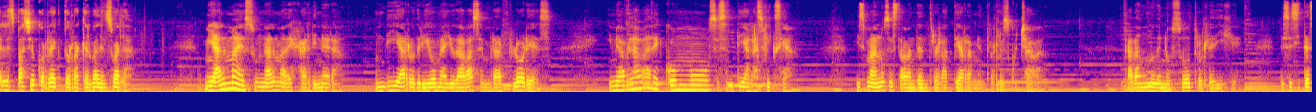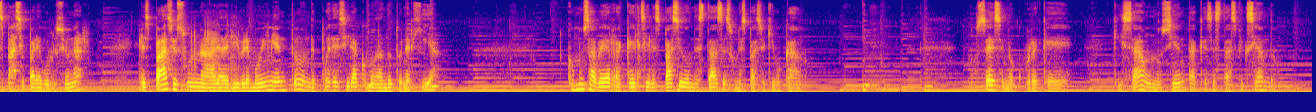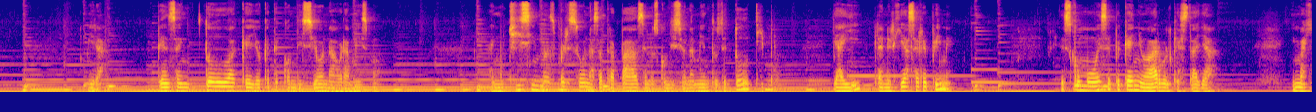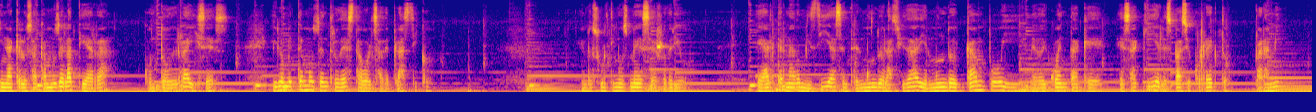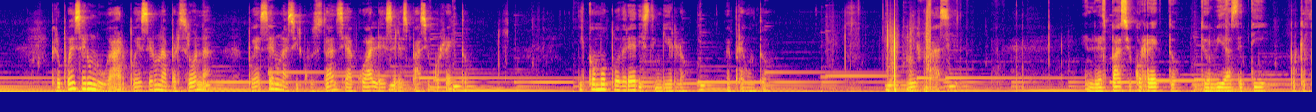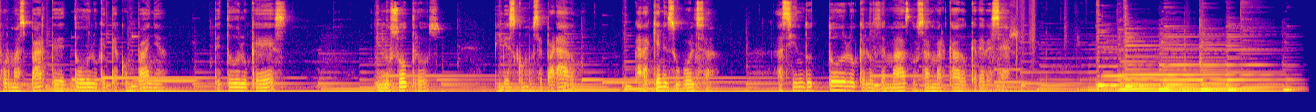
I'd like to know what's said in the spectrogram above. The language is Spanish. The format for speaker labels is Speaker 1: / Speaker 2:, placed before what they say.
Speaker 1: el espacio correcto, Raquel Valenzuela. Mi alma es un alma de jardinera. Un día Rodrigo me ayudaba a sembrar flores y me hablaba de cómo se sentía la asfixia. Mis manos estaban dentro de la tierra mientras lo escuchaba. Cada uno de nosotros, le dije, necesita espacio para evolucionar. El espacio es un área de libre movimiento donde puedes ir acomodando tu energía. ¿Cómo saber, Raquel, si el espacio donde estás es un espacio equivocado? No sé, se me ocurre que quizá uno sienta que se está asfixiando. Mira, piensa en todo aquello que te condiciona ahora mismo. Hay muchísimas personas atrapadas en los condicionamientos de todo tipo y ahí la energía se reprime. Es como ese pequeño árbol que está allá. Imagina que lo sacamos de la tierra con todo y raíces y lo metemos dentro de esta bolsa de plástico. En los últimos meses, Rodrigo, He alternado mis días entre el mundo de la ciudad y el mundo del campo y me doy cuenta que es aquí el espacio correcto para mí. Pero puede ser un lugar, puede ser una persona, puede ser una circunstancia. ¿Cuál es el espacio correcto? ¿Y cómo podré distinguirlo? Me pregunto. Muy fácil. En el espacio correcto te olvidas de ti porque formas parte de todo lo que te acompaña, de todo lo que es. En los otros vives como separado, cada quien en su bolsa, haciendo todo lo que los demás nos han marcado que debe ser.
